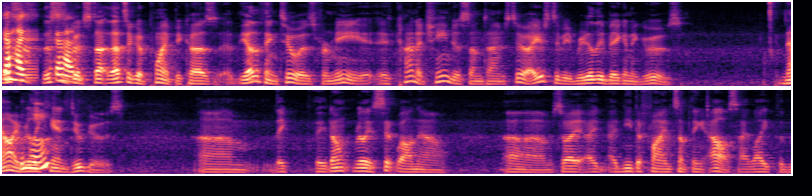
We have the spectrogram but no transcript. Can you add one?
this ahead, Is, this go is ahead. good stuff. That's a good point because the other thing too is for me, it, it kind of changes sometimes too. I used to be really big into goos. Now I really Mhm. can't do goos. Um, they they don't really sit well now. Um, so I, I, I need to find something else. I like the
